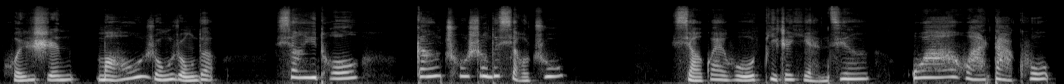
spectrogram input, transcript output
浑身毛茸茸的，像一头刚出生的小猪。小怪物闭着眼睛，哇哇大哭，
